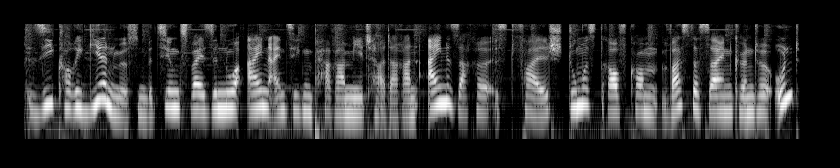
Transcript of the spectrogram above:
sie korrigieren müssen, beziehungsweise nur einen einzigen Parameter daran. Eine Sache ist falsch. Du musst drauf kommen, was das sein könnte und,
